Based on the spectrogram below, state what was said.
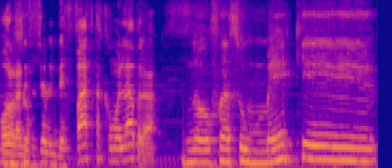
Organizaciones nefastas como el APRA. No, fue hace un mes que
